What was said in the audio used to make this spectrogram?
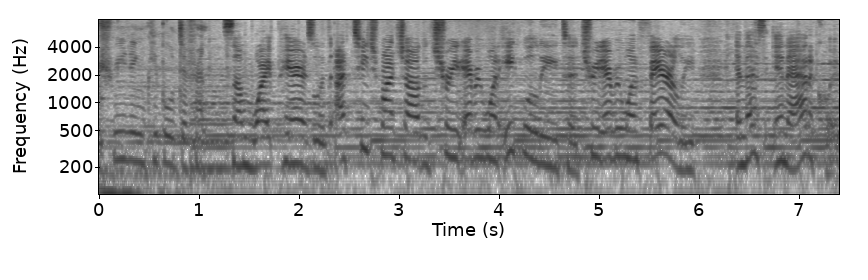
treating people different? Some white parents would, I teach my child to treat everyone equally, to treat everyone fairly, and that's inadequate.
